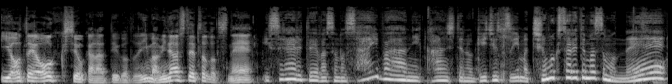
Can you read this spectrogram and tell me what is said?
予定を大きくしようかなということで、今見直してるところですね。イスラエルといえばそのサイバーに関しての技術、今注目されてますもんね。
